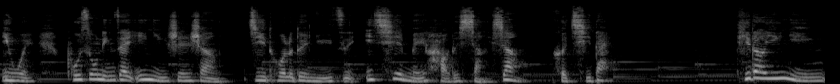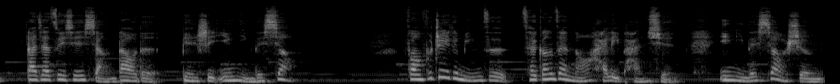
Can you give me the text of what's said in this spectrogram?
因为蒲松龄在英宁身上寄托了对女子一切美好的想象和期待。提到英宁，大家最先想到的便是英宁的笑，仿佛这个名字才刚在脑海里盘旋，英宁的笑声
